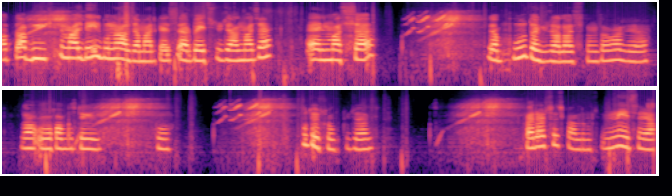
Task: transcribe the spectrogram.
Hatta büyük ihtimal değil bunu alacağım arkadaşlar. 500 elmasa. Elmasa. Ya bu da güzel aslında var ya. Lan oha bu değil. Bu. Bu da çok güzel. Kararsız kaldım. Neyse ya.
